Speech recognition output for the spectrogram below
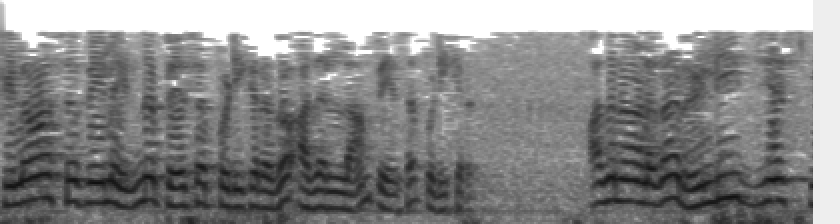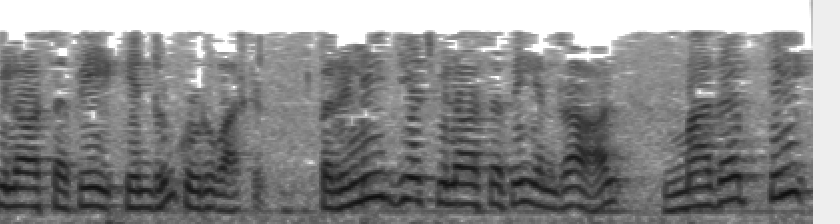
பிலாசபில என்ன பேசப்படுகிறதோ அதெல்லாம் பேசப்படுகிறது. அதனாலதான் ரிலீஜியஸ் பிலாசபி என்றும் கூறுவார்கள். இப்ப ரிலீஜியஸ் பிலாசபி என்றால் மதத்தில்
